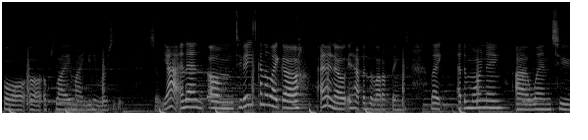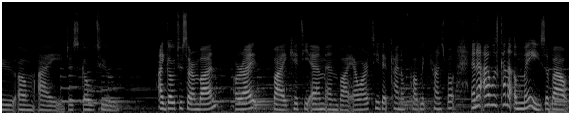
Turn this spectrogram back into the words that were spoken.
for uh, apply my university. So yeah, and then um, today is kind of like uh, I don't know. It happens a lot of things. Like at the morning, I went to um, I just go to I go to Seremban all right by KTM and by LRT that kind of public transport. And I was kind of amazed about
